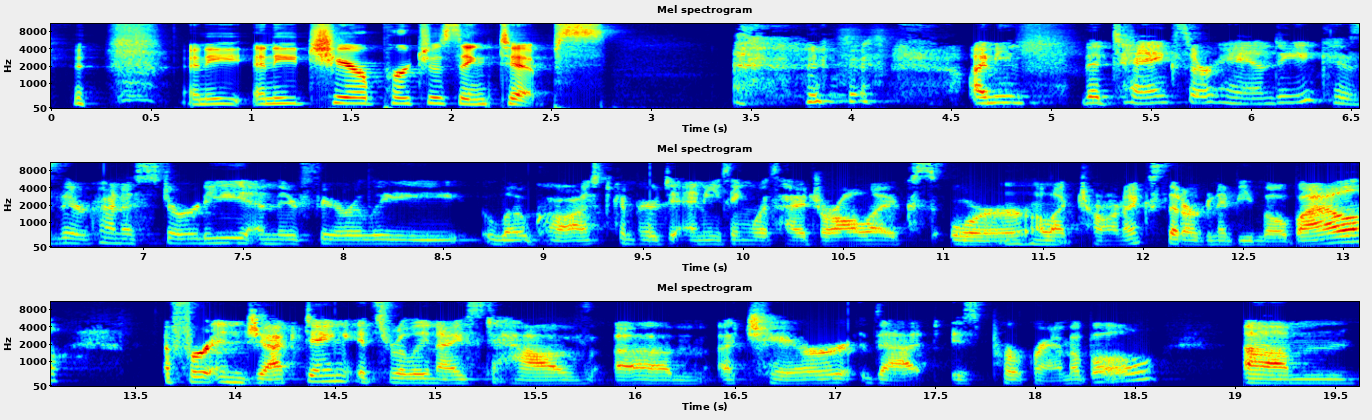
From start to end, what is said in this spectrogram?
any any chair purchasing tips? I mean, the tanks are handy because they're kind of sturdy and they're fairly low cost compared to anything with hydraulics or mm-hmm. electronics that are going to be mobile. For injecting, it's really nice to have um, a chair that is programmable. Um,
